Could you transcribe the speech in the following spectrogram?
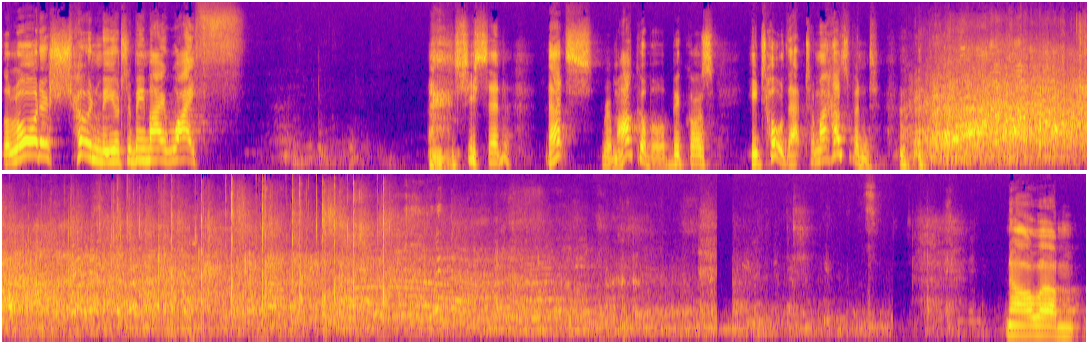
The Lord has shown me you to be my wife. she said, That's remarkable because he told that to my husband. now, um,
